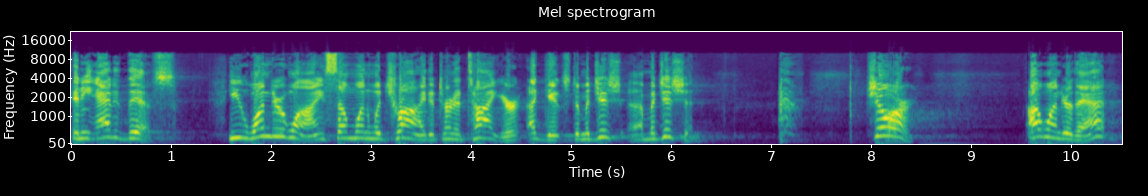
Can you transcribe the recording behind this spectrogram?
And he added this You wonder why someone would try to turn a tiger against a, a magician. sure, I wonder that.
